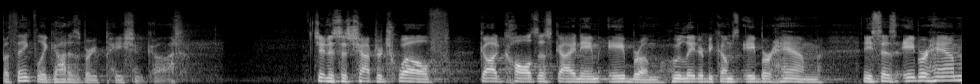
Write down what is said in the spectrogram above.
But thankfully, God is a very patient God. Genesis chapter 12 God calls this guy named Abram, who later becomes Abraham. And he says, Abraham,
